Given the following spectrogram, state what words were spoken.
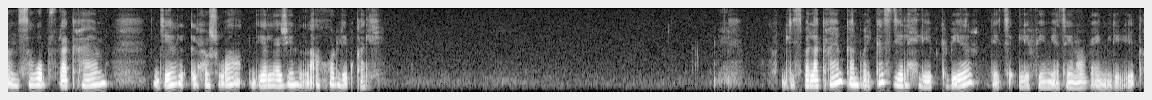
نصوب في لاكريم ديال الحشوة ديال العجين الآخر اللي بقى لي. بالنسبة لاكريم كنبغي كاس ديال الحليب كبير اللي فيه 240 مليلتر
